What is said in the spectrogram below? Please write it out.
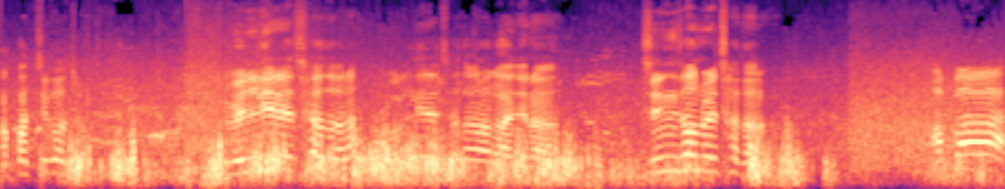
아빠 찍어줘. 웬리를 찾아라? 원리를 찾아라가 아니라 진선을 찾아라. 아빠.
